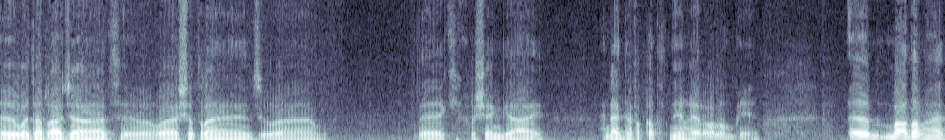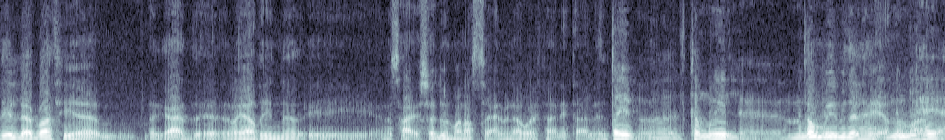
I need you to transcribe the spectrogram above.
آه، ودراجات آه، وشطرنج و آه، كيكو شنغاي. إحنا عندنا فقط اثنين غير اولمبيين آه، معظم هذه اللعبات هي قاعد رياضيين يعني يصعدون منصة يعني من أول ثاني ثالث. طيب التمويل من تمويل من الهيئة من طبعاً. الهيئة.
